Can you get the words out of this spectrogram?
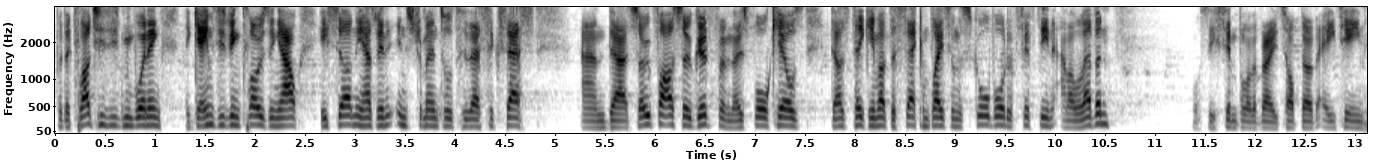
but the clutches he's been winning, the games he's been closing out, he certainly has been instrumental to their success. And uh, so far, so good for him. Those four kills does take him up to second place on the scoreboard of 15 and 11. We'll see Simple at the very top, though, of 18.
